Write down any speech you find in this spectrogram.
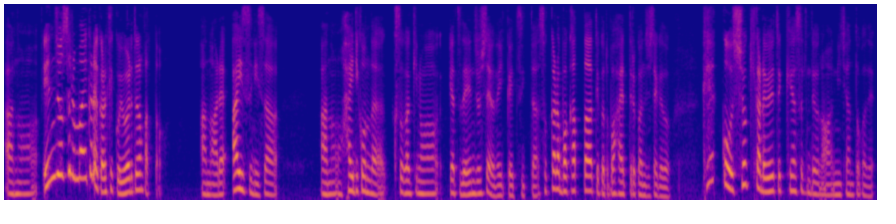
あの、炎上する前くらいから結構言われてなかった？あの、あれ、アイスにさ、あの、入り込んだクソガキのやつで炎上したよね、一回ツイッター。そっからバカったっていう言葉流行ってる感じしたけど、結構初期から言われてる気がするんだよな、2ちゃんとかで。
